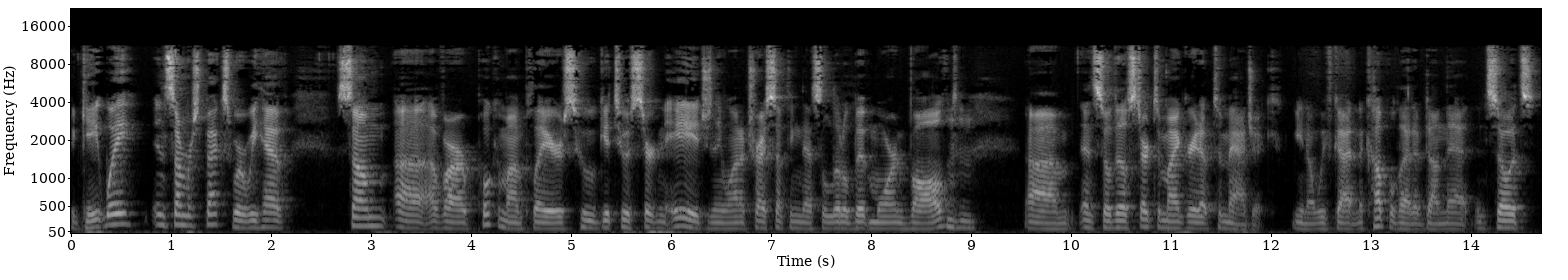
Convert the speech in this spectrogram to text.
a gateway in some respects, where we have some uh, of our Pokemon players who get to a certain age and they want to try something that's a little bit more involved. Um, and so they'll start to migrate up to Magic. You know, we've gotten a couple that have done that, and so it's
